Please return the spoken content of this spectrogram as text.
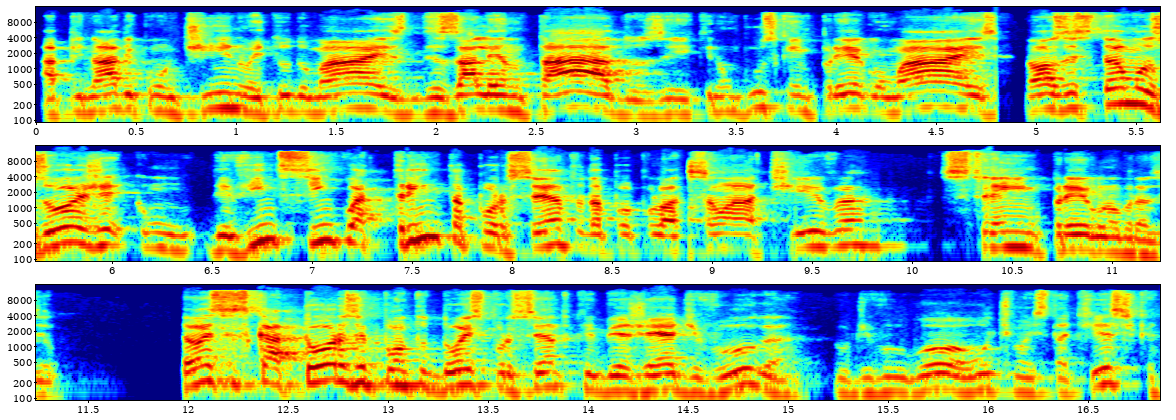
a PNAD contínua e tudo mais, desalentados e que não buscam emprego mais, nós estamos hoje com de 25% a 30% da população ativa sem emprego no Brasil. Então, esses 14,2% que o IBGE divulga, divulgou a última estatística,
